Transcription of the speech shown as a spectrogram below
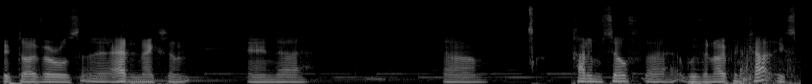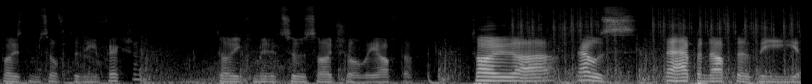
tripped over or uh, had an accident and uh, um, cut himself uh, with an open cut, exposed himself to the infection. So he committed suicide shortly after. So uh, that was that happened after the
